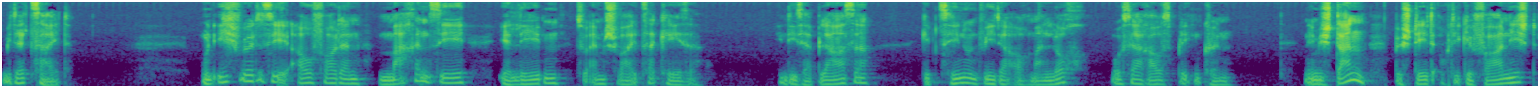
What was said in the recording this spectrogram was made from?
Mit der Zeit. Und ich würde Sie auffordern, machen Sie Ihr Leben zu einem Schweizer Käse. In dieser Blase gibt's hin und wieder auch mal ein Loch, wo Sie herausblicken können. Nämlich dann besteht auch die Gefahr nicht,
